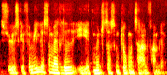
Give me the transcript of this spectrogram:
syriske familie, som er et led i et mønster, som dokumentaren fremlægger.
